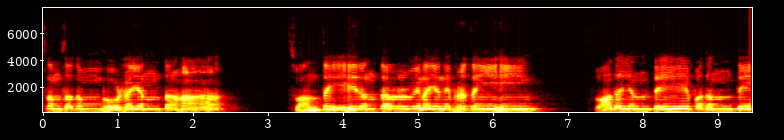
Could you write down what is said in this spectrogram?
संसदं भूषयन्तः स्वान्तैरन्तर्विनयनिभृतैः स्वादयन्ते पदन्ते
